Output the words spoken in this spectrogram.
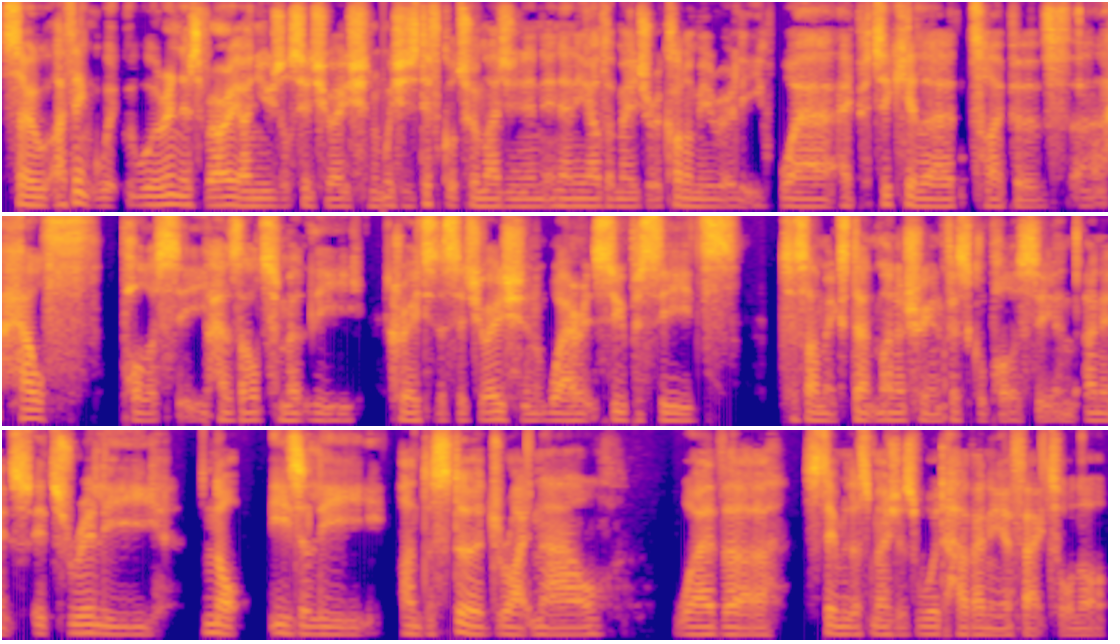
So I think we're in this very unusual situation, which is difficult to imagine in, in any other major economy, really, where a particular type of uh, health policy has ultimately created a situation where it supersedes, to some extent, monetary and fiscal policy, and, and it's it's really not easily understood right now whether stimulus measures would have any effect or not.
